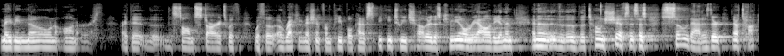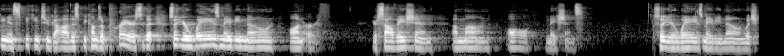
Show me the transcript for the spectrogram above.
may be known on earth. Right? The, the, the, psalm starts with, with a, a, recognition from people kind of speaking to each other, this communal reality. And then, and then the, the, the tone shifts and it says, so that, as they're now talking and speaking to God, this becomes a prayer so that, so that your ways may be known on earth, your salvation among all nations. So that your ways may be known, which,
